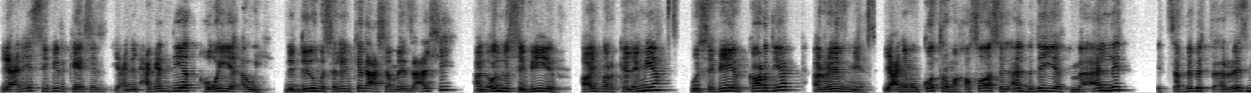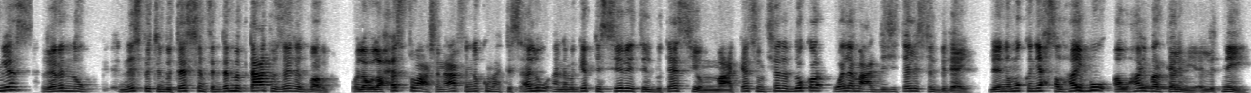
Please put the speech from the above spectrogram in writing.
يعني إيه ال severe cases يعني الحاجات ديت قوية قوي. نديله مثالين كده عشان ما يزعلش. هنقول له severe hyperkalemia و severe cardiac arrhythmias يعني من كتر ما خصائص القلب ديت ما قلت اتسببت في arrhythmias غير إنه نسبة البوتاسيوم في الدم بتاعته زادت برضه. ولو لاحظتوا عشان عارف إنكم هتسألوا أنا ما جبت سيرة البوتاسيوم مع ال calcium channel blocker ولا مع ال digitalis في البداية لأنه ممكن يحصل hypo أو hyperkalemia الاثنين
